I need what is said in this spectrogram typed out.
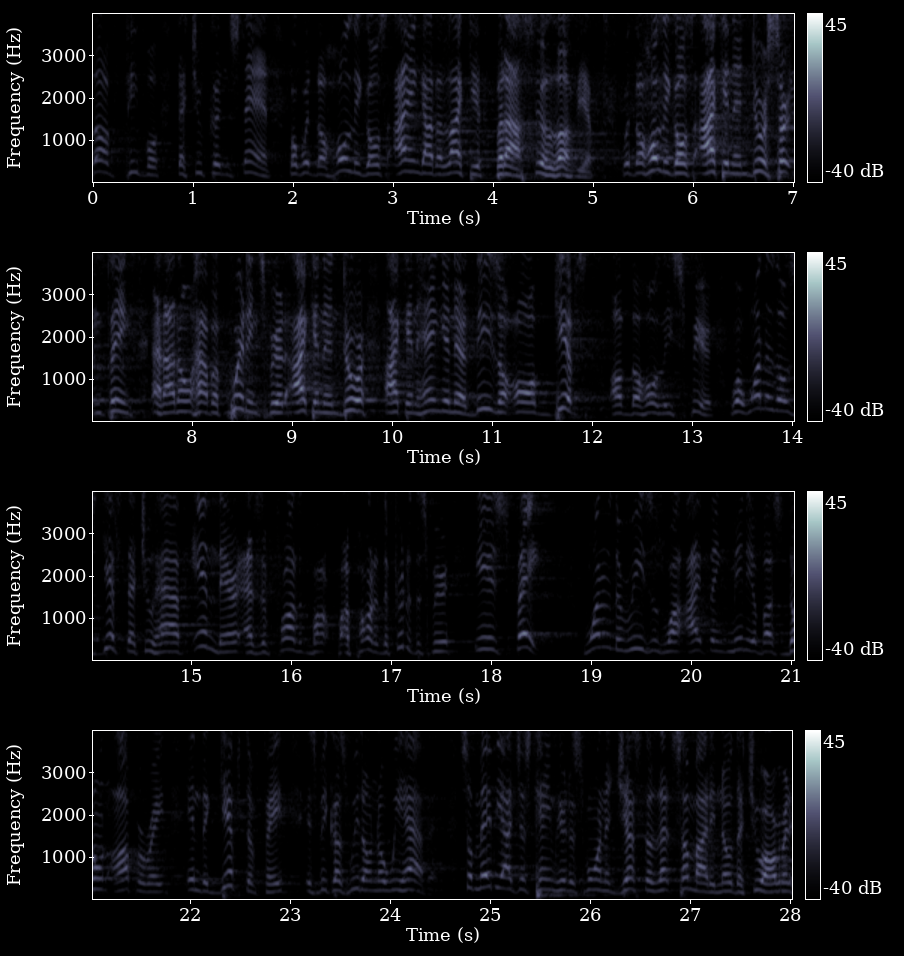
love people that you couldn't stand. But with the Holy Ghost, I ain't got to like you, but I'll still love you. With the Holy Ghost, I can endure certain things and I don't have a quitting spirit. I can endure, I can hang in there. These are all gifts of the Holy Spirit. Well, one of those gifts that you have in there as a part, of, a part of the fruit of the Spirit is faith. One of the reasons why I think many of us don't operate in the gift of faith is because we don't know we have it. So maybe I just came here this morning just to let somebody know that you already.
